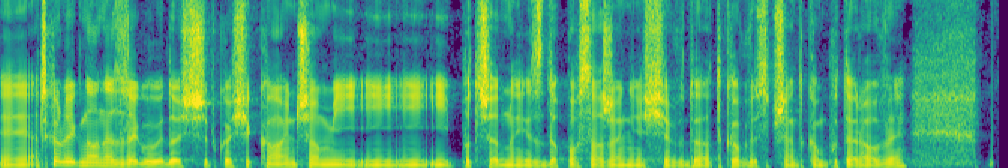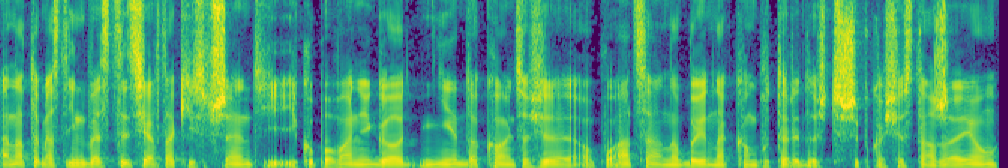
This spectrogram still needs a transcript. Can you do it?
y, aczkolwiek no one z reguły dość szybko się kończą i, i, i potrzebne jest doposażenie się w dodatkowy sprzęt komputerowy. A natomiast inwestycja w taki sprzęt i, i kupowanie go nie do końca się opłaca, no bo jednak komputery dość szybko się starzeją,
